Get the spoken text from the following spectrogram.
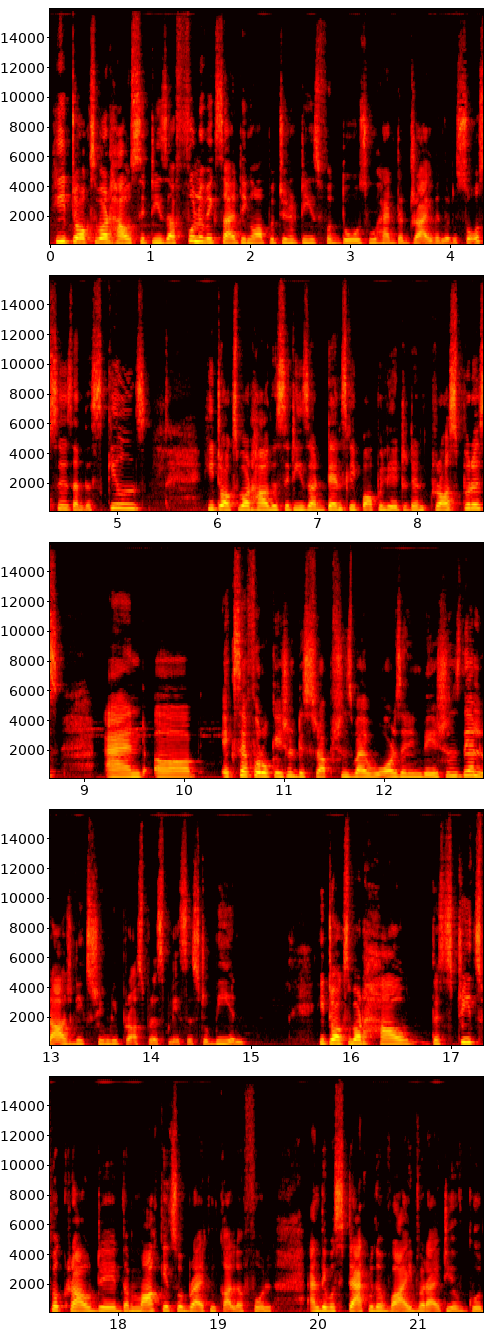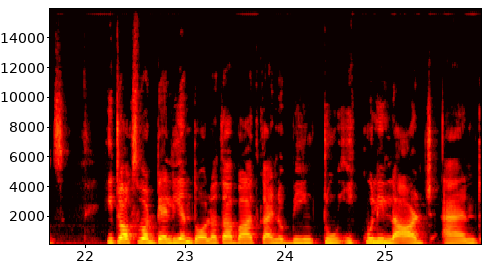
He talks about how cities are full of exciting opportunities for those who had the drive and the resources and the skills he talks about how the cities are densely populated and prosperous, and uh, except for occasional disruptions by wars and invasions, they are largely extremely prosperous places to be in. He talks about how the streets were crowded, the markets were bright and colorful, and they were stacked with a wide variety of goods. He talks about Delhi and Daulatabad kind of being two equally large and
